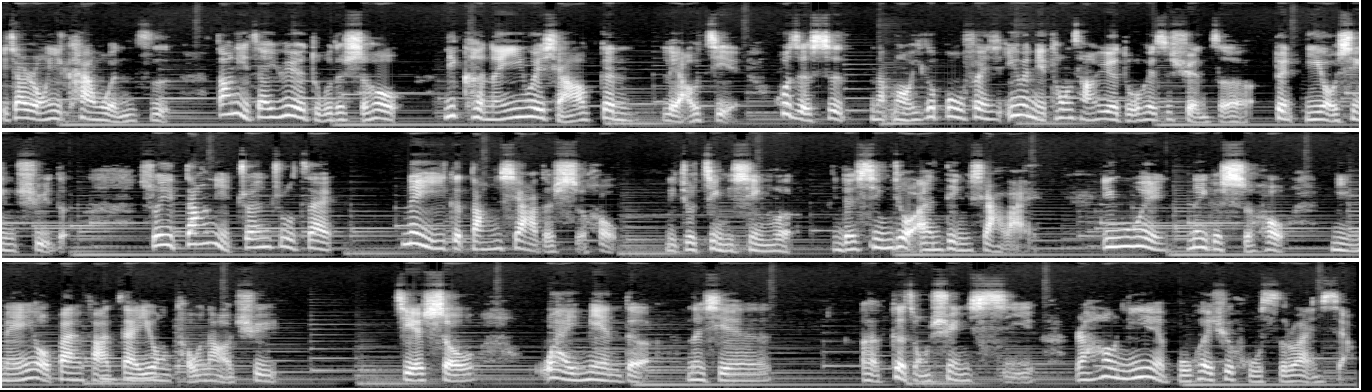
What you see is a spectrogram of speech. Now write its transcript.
比较容易看文字。当你在阅读的时候，你可能因为想要更了解，或者是那某一个部分，因为你通常阅读会是选择对你有兴趣的，所以当你专注在那一个当下的时候，你就静心了，你的心就安定下来，因为那个时候你没有办法再用头脑去。接收外面的那些呃各种讯息，然后你也不会去胡思乱想，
